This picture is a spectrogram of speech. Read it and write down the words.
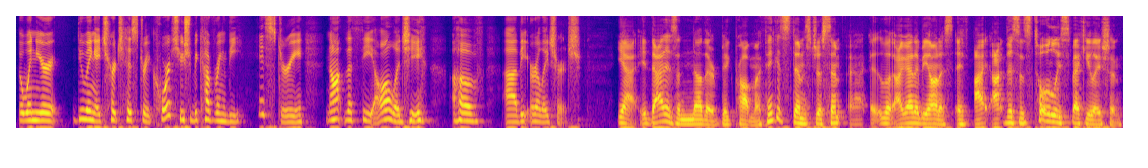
But when you're doing a church history course, you should be covering the history, not the theology of uh, the early church. Yeah, it, that is another big problem. I think it stems just. Sim- uh, look, I got to be honest. If I, I, this is totally speculation,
